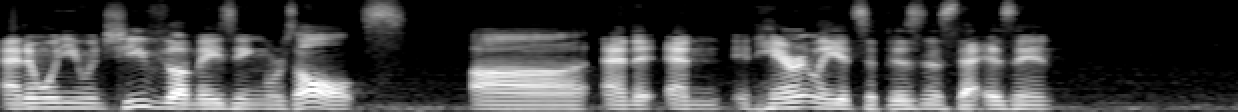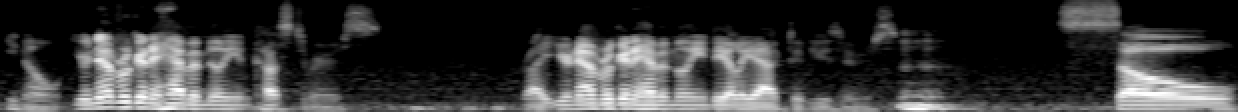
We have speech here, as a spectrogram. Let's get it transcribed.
And then when you achieve amazing results, uh, and it, and inherently it's a business that isn't, you know, you're never going to have a million customers, right? You're never going to have a million daily active users. Mm-hmm. So,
